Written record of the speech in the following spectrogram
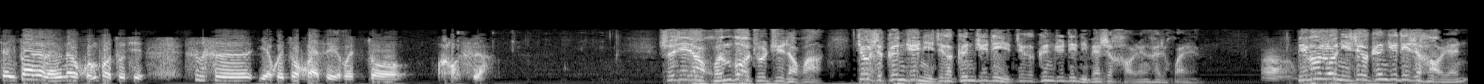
像一般的人，那个魂魄出去，是不是也会做坏事，也会做好事啊？实际上魂魄出去的话，就是根据你这个根据地，这个根据地里面是好人还是坏人。啊，比方说你这个根据地是好人，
